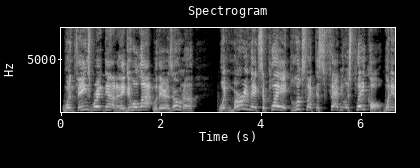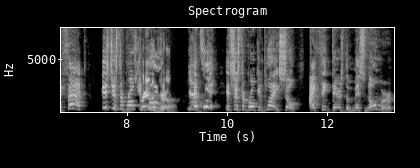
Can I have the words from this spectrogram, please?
when things break down, and they do a lot with Arizona, when Murray makes a play, it looks like this fabulous play call. When in fact, it's just a broken play. Yeah. That's it. It's just a broken play. So I think there's the misnomer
